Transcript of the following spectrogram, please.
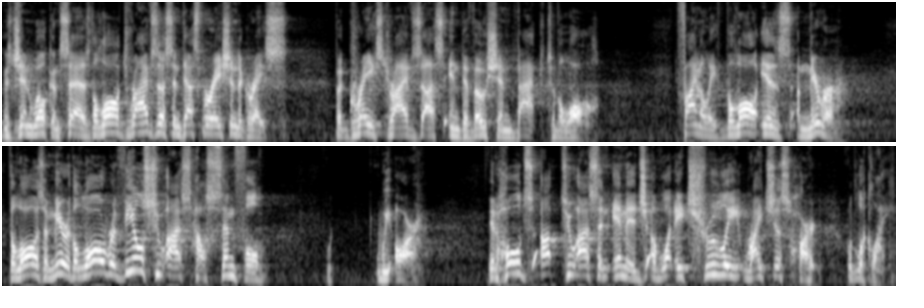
As Jen Wilkins says, the law drives us in desperation to grace, but grace drives us in devotion back to the law. Finally, the law is a mirror. The law is a mirror. The law reveals to us how sinful we are. It holds up to us an image of what a truly righteous heart would look like.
